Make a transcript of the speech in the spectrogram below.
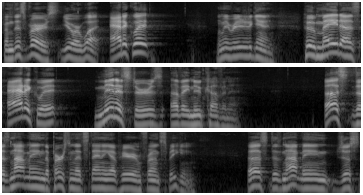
from this verse. You are what? Adequate? Let me read it again. Who made us adequate ministers of a new covenant. Us does not mean the person that's standing up here in front speaking. Us does not mean just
